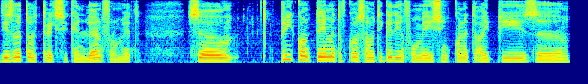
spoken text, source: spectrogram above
these little tricks you can learn from it. So pre-containment, of course, how to get information, connect IPs. Um,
